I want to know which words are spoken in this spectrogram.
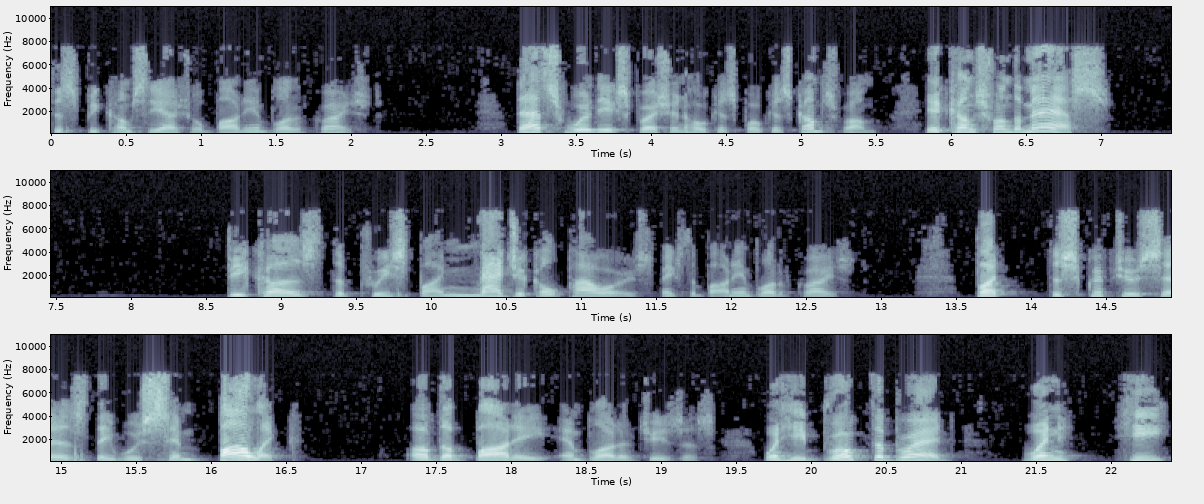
this becomes the actual body and blood of Christ. That's where the expression hocus pocus comes from. It comes from the Mass. Because the priest, by magical powers, makes the body and blood of Christ. But the scripture says they were symbolic of the body and blood of Jesus. When he broke the bread, when he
